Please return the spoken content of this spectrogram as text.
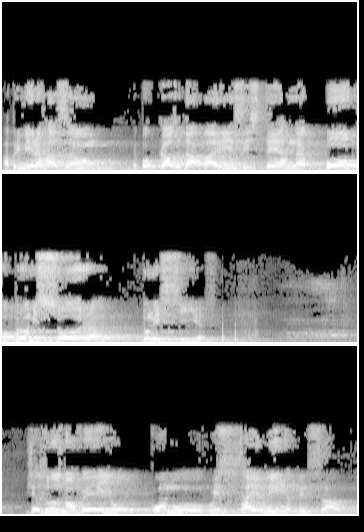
A primeira razão é por causa da aparência externa pouco promissora do Messias. Jesus não veio como o israelita pensava.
